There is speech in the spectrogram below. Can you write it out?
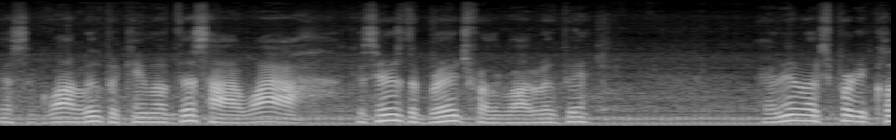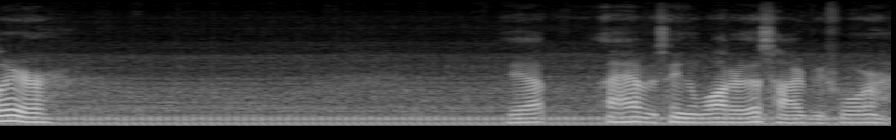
Guess the Guadalupe came up this high. Wow. Because here's the bridge for the Guadalupe. And it looks pretty clear. Yep. I haven't seen the water this high before.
